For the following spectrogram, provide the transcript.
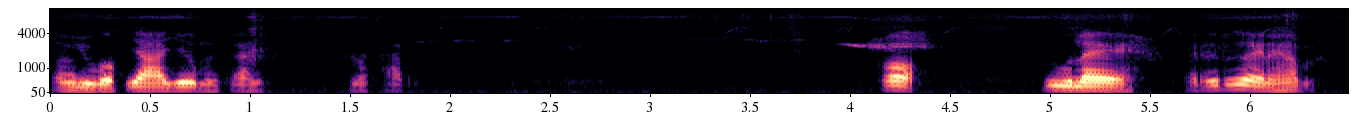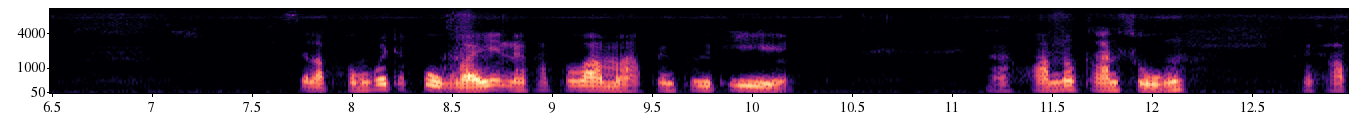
ต้องอยู่กับหญ้าเยอะเหมือนกันนะครับ ก็ดูแลไปเรื่อยๆนะครับสำหรับผมก็จะปลูกไว้นะครับ เพราะว่าหมากเป็นพืชที่ความต้องการสูงนะครับ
